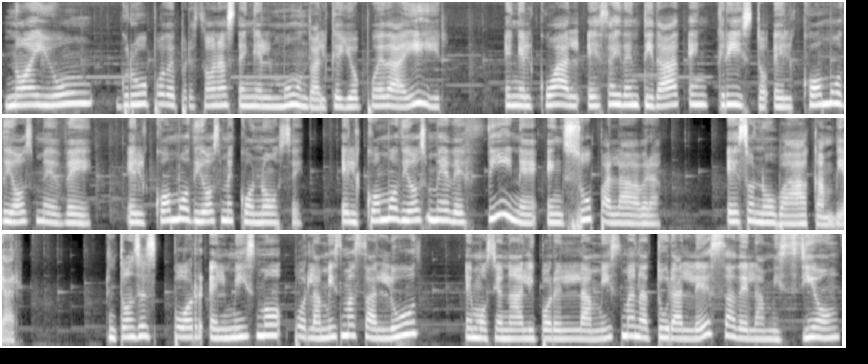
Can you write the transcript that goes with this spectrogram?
no hay un grupo de personas en el mundo al que yo pueda ir en el cual esa identidad en Cristo, el cómo Dios me ve, el cómo Dios me conoce, el cómo Dios me define en su palabra, eso no va a cambiar. Entonces, por el mismo, por la misma salud emocional y por la misma naturaleza de la misión,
